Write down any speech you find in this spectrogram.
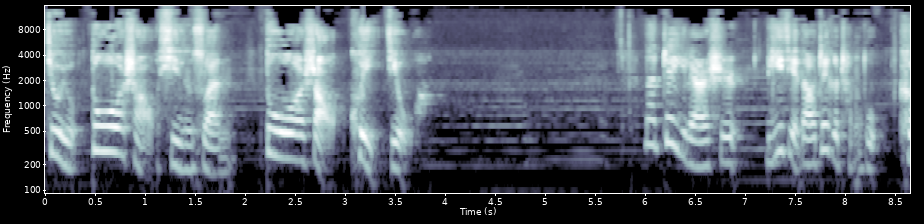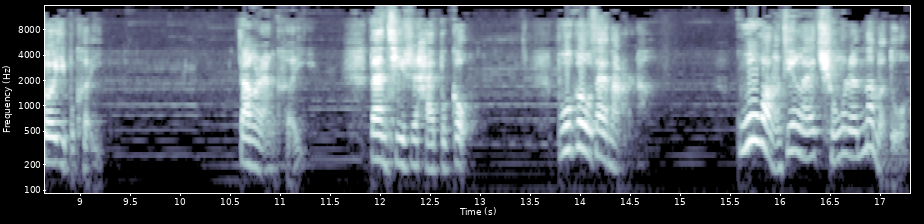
就有多少心酸，多少愧疚啊！那这一联诗理解到这个程度，可以不可以？当然可以，但其实还不够。不够在哪儿呢？古往今来，穷人那么多，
